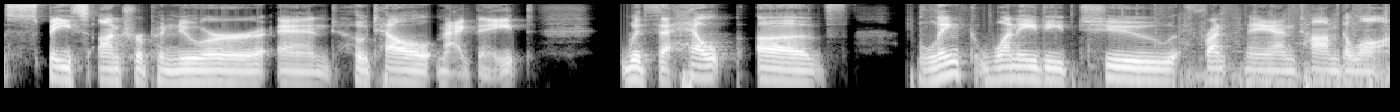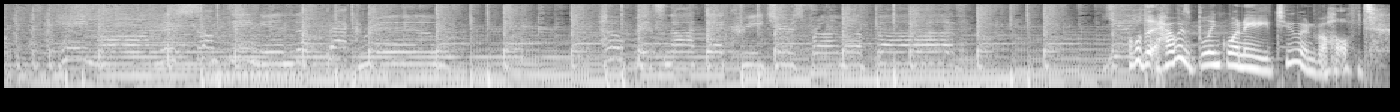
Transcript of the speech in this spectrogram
space entrepreneur and hotel magnate, with the help of Blink 182 frontman Tom DeLonge. Hey mom, there's something in the back room. Hope it's not the creatures from above. Hold it. How is Blink 182 involved?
